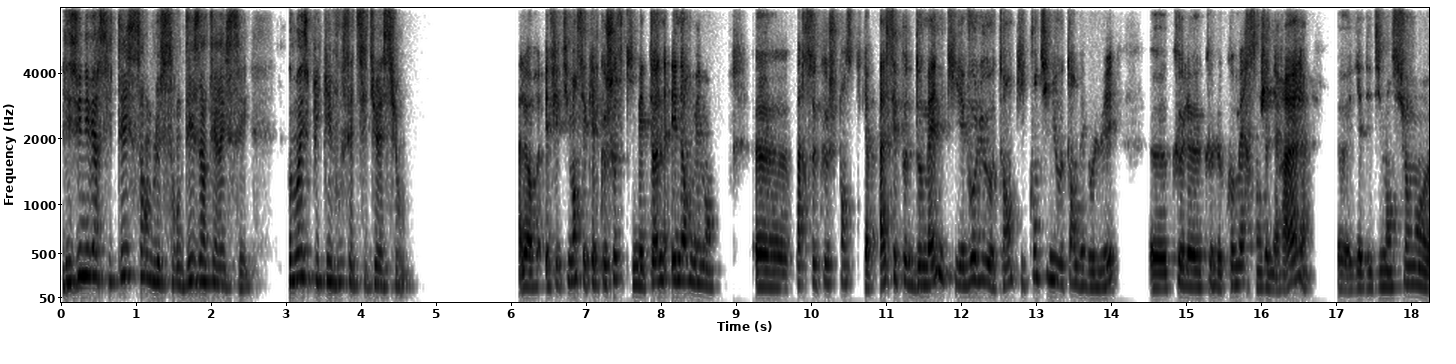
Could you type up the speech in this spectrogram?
Les universités semblent s'en désintéresser. Comment expliquez-vous cette situation? Alors, effectivement, c'est quelque chose qui m'étonne énormément. Euh, parce que je pense qu'il y a assez peu de domaines qui évoluent autant, qui continuent autant d'évoluer euh, que, le, commerce en général. Euh, il y a des dimensions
